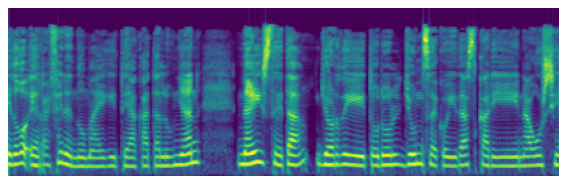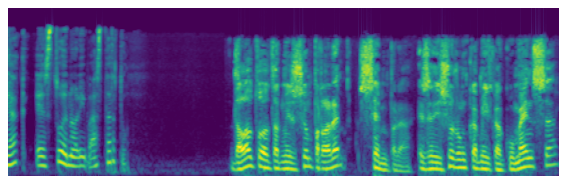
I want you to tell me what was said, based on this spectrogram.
edo erreferenduma egitea Katalunian, naiz eta Jordi Turul juntzeko idazkari nagusiak ez duen hori baztertu. De l'autodeterminació en parlarem sempre. És a dir, això és un camí que comença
